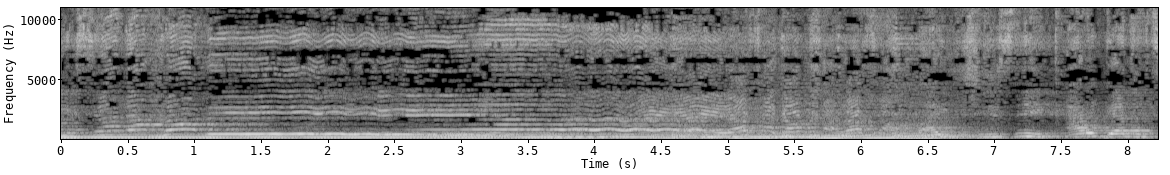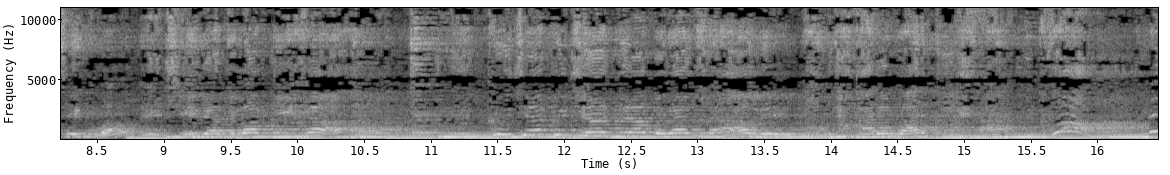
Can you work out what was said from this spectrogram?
მისანახავი ისე კარგად ცეკვა შეიძლება ვარკიხა ქუჩა ქუჩა დაბრაცალე. აღარ ვარკიხა ხო მე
